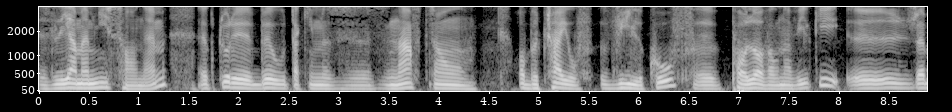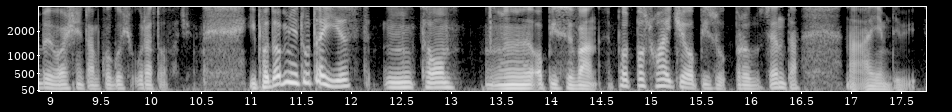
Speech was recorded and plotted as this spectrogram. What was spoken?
z Liamem Neesonem, który był takim znawcą obyczajów wilków, polował na wilki, żeby właśnie tam kogoś uratować. I podobnie tutaj jest mm, to y, opisywane. Posłuchajcie opisu producenta na IMDb.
